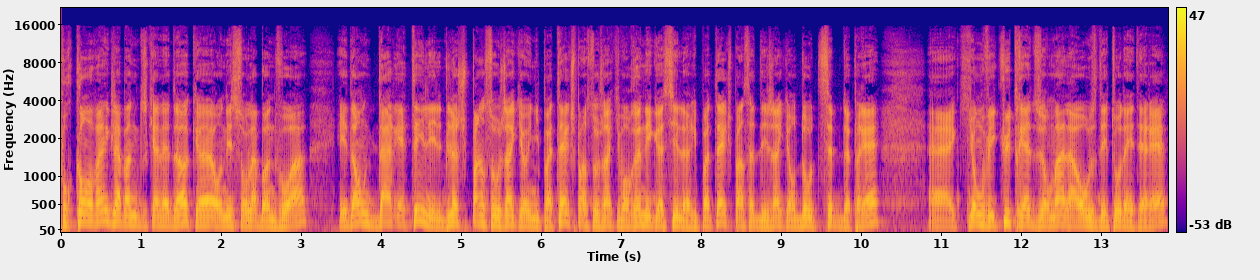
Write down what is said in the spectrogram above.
pour convaincre la Banque du Canada qu'on est sur la bonne voie et donc d'arrêter les. Là, je pense aux gens qui ont une hypothèque, je pense aux gens qui vont renégocier leur hypothèque, je pense à des gens qui ont d'autres types de prêts, euh, qui ont vécu très durement la hausse des taux d'intérêt.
